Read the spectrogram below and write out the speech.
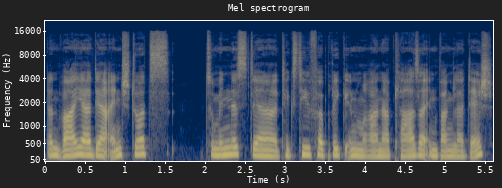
dann war ja der Einsturz zumindest der Textilfabrik im Rana Plaza in Bangladesch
